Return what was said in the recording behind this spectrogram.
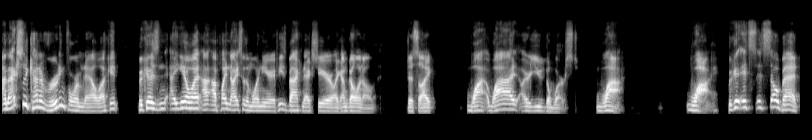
I'm actually kind of rooting for him now, Luckett, because you know what? I, I played nice with him one year. If he's back next year, like I'm going in. Just like, why? Why are you the worst? Why? Why? Because it's it's so bad.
